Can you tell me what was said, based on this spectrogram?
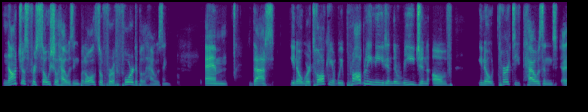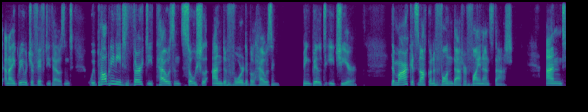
not just for social housing, but also for affordable housing. Um, that you know, we're talking, we probably need in the region of you know, 30,000, and I agree with your 50,000, we probably need 30,000 social and affordable housing being built each year. The market's not going to fund that or finance that. And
